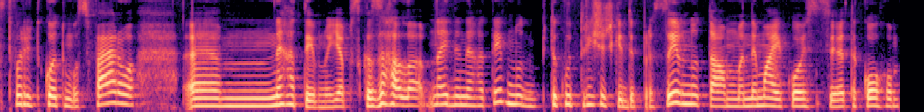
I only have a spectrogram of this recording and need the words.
створює таку атмосферу. Ем, негативну, я б сказала, навіть не негативну, таку трішечки депресивну, там немає якогось е, такого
